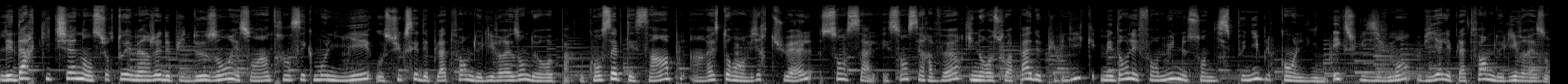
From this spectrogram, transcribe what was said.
Les dark kitchens ont surtout émergé depuis deux ans et sont intrinsèquement liés au succès des plateformes de livraison de repas. Le concept est simple, un restaurant virtuel, sans salle et sans serveur, qui ne reçoit pas de public, mais dont les formules ne sont disponibles qu'en ligne, exclusivement via les plateformes de livraison.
